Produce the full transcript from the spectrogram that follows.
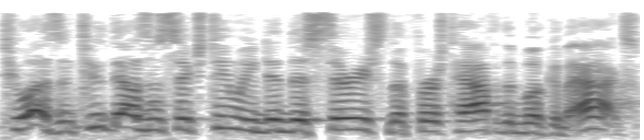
to us. In 2016, we did this series for the first half of the book of Acts.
